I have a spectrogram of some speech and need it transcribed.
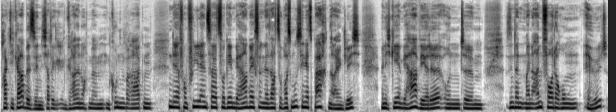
praktikabel sind. Ich hatte gerade noch einen Kunden beraten, der vom Freelancer zur GmbH wechselt und der sagt so, was muss ich denn jetzt beachten eigentlich, wenn ich GmbH werde und ähm, sind dann meine Anforderungen erhöht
